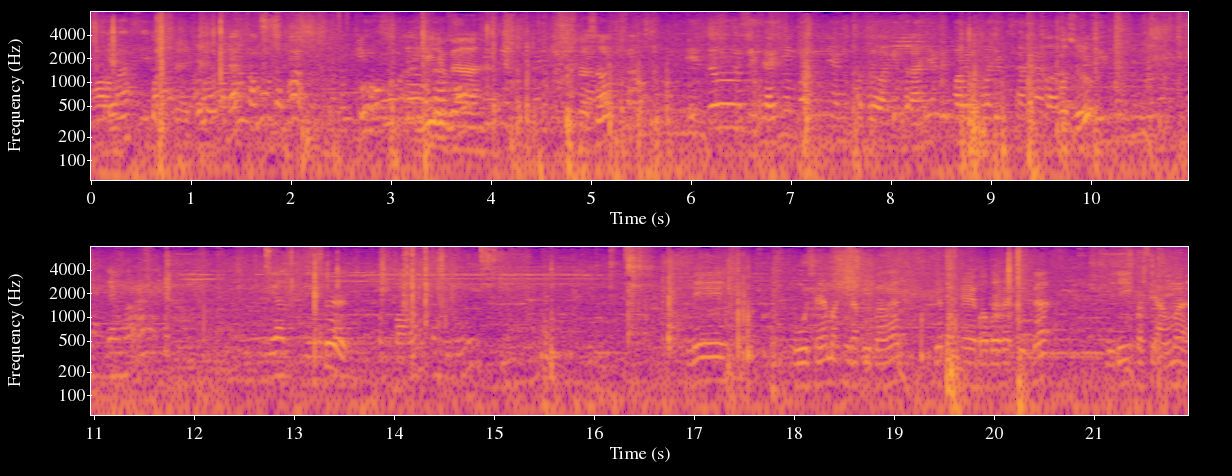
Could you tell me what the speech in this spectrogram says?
Formasi. Aja. Ini juga dus kosong. Itu si saya nyimpan yang satu lagi terakhir di paling pojok sana loh. Pos dulu. Yang mana? Lihat di Set. kepala dulu. Ini ungu saya masih rapi banget. Dia pakai bubble wrap juga. Jadi pasti aman.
